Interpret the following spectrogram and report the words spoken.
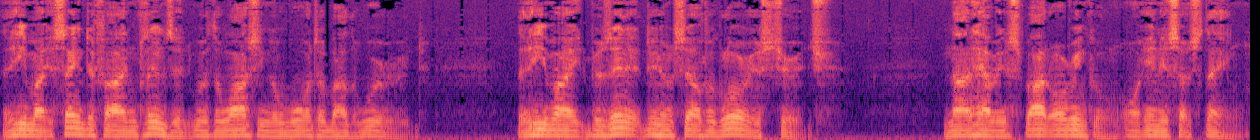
that he might sanctify and cleanse it with the washing of water by the word, that he might present it to himself a glorious church, not having spot or wrinkle or any such thing,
